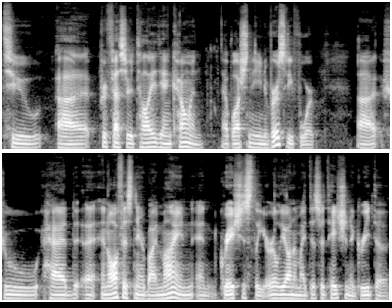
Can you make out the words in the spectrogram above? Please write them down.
to uh, Professor Talia Dan Cohen at Washington University for, uh, who had a, an office nearby mine and graciously early on in my dissertation agreed to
